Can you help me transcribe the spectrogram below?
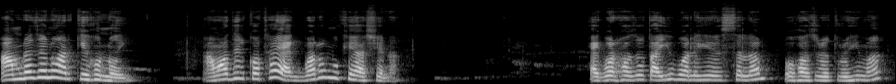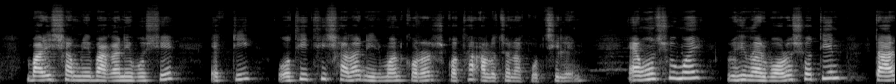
আমরা যেন আর কেহ নই। আমাদের কথা একবারও মুখে আসে না। একবার হজরত আইয়ুব আলহিউসাল্লাম ও হজরত রহিমা বাড়ির সামনে বাগানে বসে একটি অতিথিশালা নির্মাণ করার কথা আলোচনা করছিলেন। এমন সময় রহিমার বড় সতীন তার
